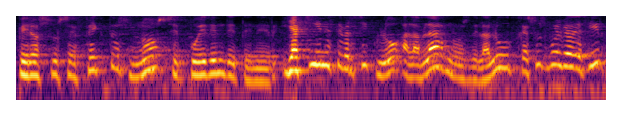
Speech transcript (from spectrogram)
pero sus efectos no se pueden detener. Y aquí en este versículo, al hablarnos de la luz, Jesús vuelve a decir,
